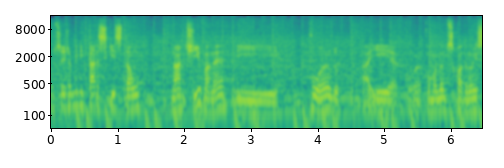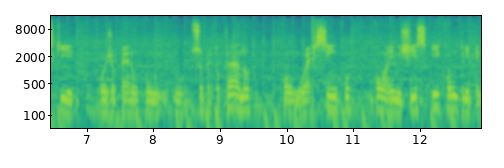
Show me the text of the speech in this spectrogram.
ou seja, militares que estão na ativa, né, e voando aí comandando esquadrões que hoje operam com o Super Tucano, com o F5, com a MX e com o Gripen.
